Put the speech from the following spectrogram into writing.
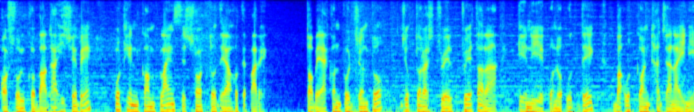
অশুল্ক বাধা হিসেবে কঠিন কমপ্লায়েন্সের শর্ত দেয়া হতে পারে। তবে এখন পর্যন্ত যুক্তরাষ্ট্রের ক্রেতারা এ নিয়ে কোনো উদ্বেগ বা উৎকণ্ঠা জানায়নি।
